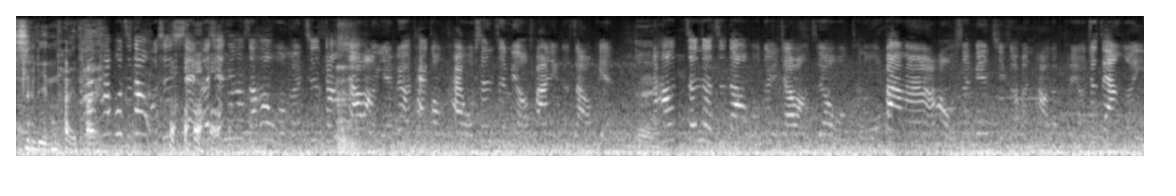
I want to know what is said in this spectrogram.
是林太太。他，不知道我是谁，而且那个时候我们就是刚交往，也没有太公开，我甚至没有发你的照片。对。然后真的知道我跟你交往之后，我可能我爸妈，然后我身边几个很好的朋友，就这样而已。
